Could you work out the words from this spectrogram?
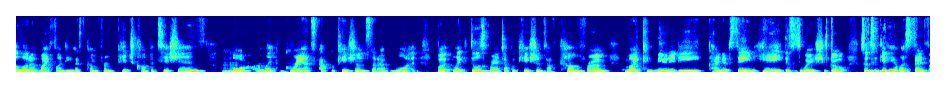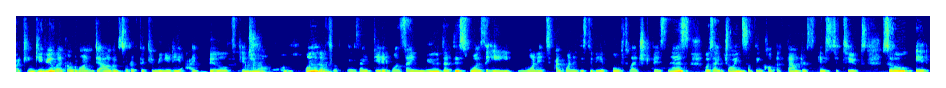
A lot of my funding has come from pitch competitions mm-hmm. or like grants applications that I've won. But like those grant applications have come from my community kind of saying, hey, this is where you should go. So to give you a sense, I can give you like a rundown of sort of the community I built in mm-hmm. Toronto one of the mm-hmm. first things I did once I knew that this was a wanted I wanted this to be a full-fledged business was I joined something called the Founders Institute. So it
